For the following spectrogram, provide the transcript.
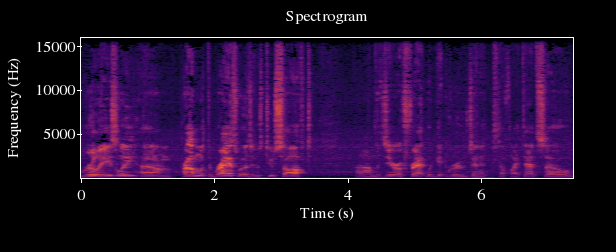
really easily. Um, problem with the brass was it was too soft. Um, the zero fret would get grooves in it, stuff like that. So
